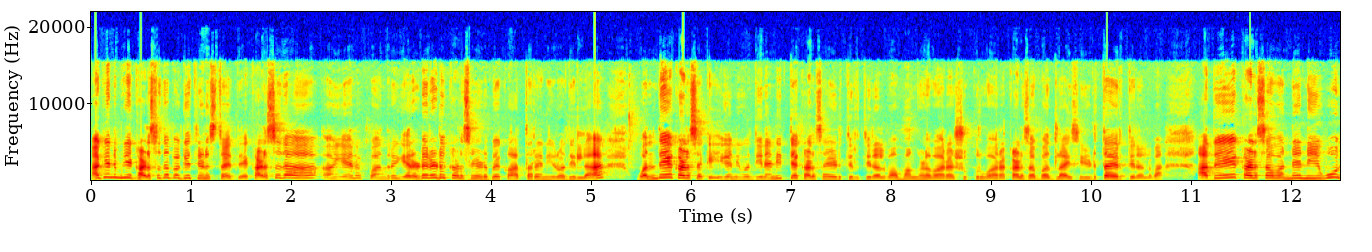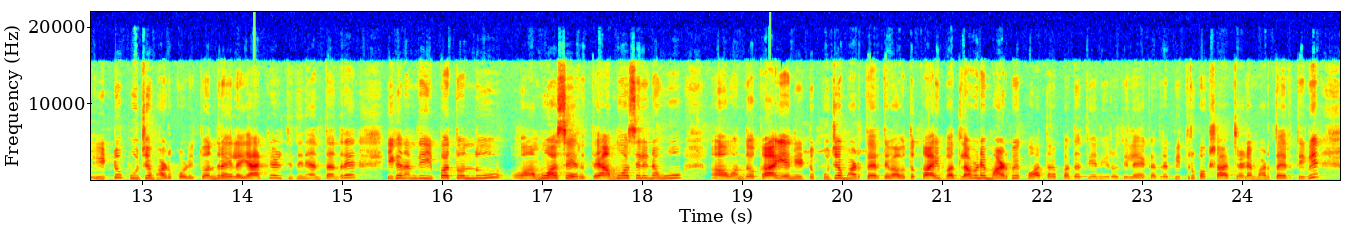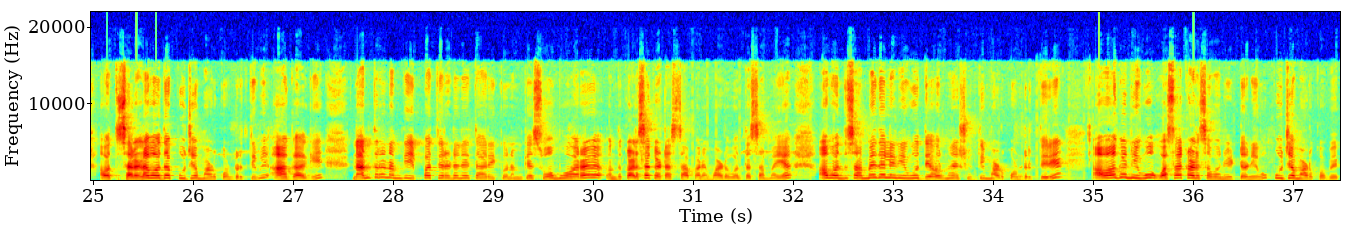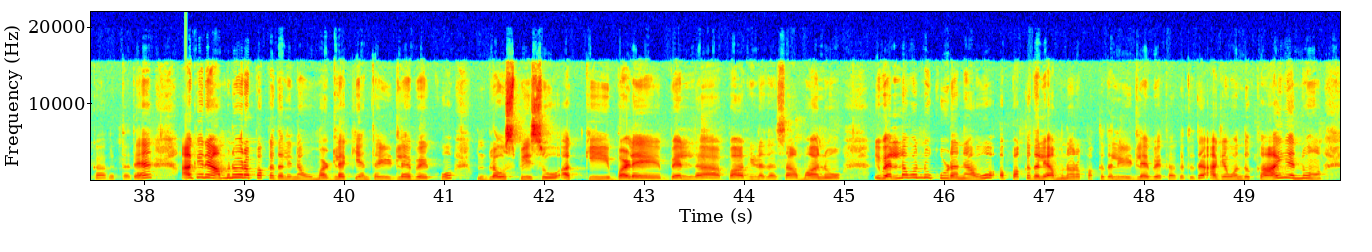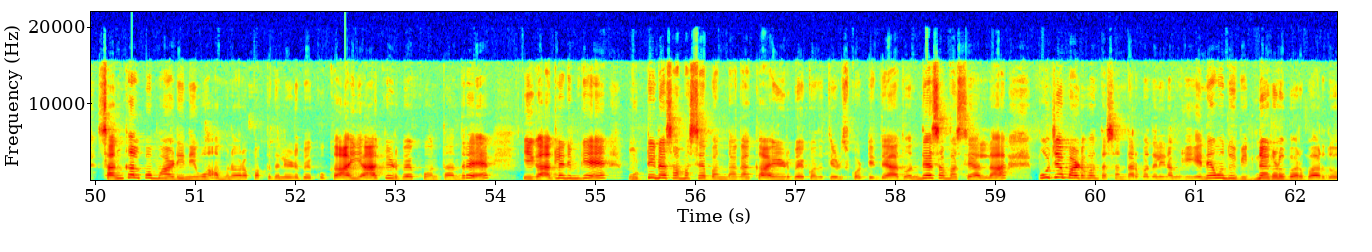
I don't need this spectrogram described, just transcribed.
ಹಾಗೆ ನಿಮಗೆ ಕಳಸದ ಬಗ್ಗೆ ತಿಳಿಸ್ತಾ ಇದ್ದೆ. ಕಳಸದ ಏನಪ್ಪ ಅಂದರೆ ಎರಡೆರಡು ಕಳಸ ಇಡಬೇಕು, ಆ ಥರ ಏನಿರೋದಿಲ್ಲ ಒಂದೇ ಕಳಸಕ್ಕೆ, ಈಗ ನೀವು ದಿನನಿತ್ಯ ಕಳಸ ಇಡ್ತಿರ್ತೀರಲ್ವ? ಮಂಗಳವಾರ, ಶುಕ್ರವಾರ ಕಳಸ ಬದಲಾಯಿಸಿ ಇಡ್ತಾ ಇರ್ತೀರಲ್ವ? ಅದೇ ಕಳಸವನ್ನೇ ನೀವು ಇಟ್ಟು ಪೂಜೆ ಮಾಡ್ಕೊಳ್ಳಿ. ತೊಂದರೆ ಇಲ್ಲ. ಯಾಕೆ ಹೇಳ್ತಿದ್ದೀನಿ ಅಂತಂದರೆ, ಈಗ ನಮಗೆ ಇಪ್ಪತ್ತೊಂದು ಅಮಾವಾಸ್ಯೆ ಇರುತ್ತೆ. ಅಮಾವಾಸ್ಯೆಲಿ ನಾವು ಒಂದು ಕಾಯಿಯನ್ನು ಇಟ್ಟು ಪೂಜೆ ಮಾಡ್ತಾ ಇರ್ತೇವೆ. ಅವತ್ತು ಕಾಯಿ ಬದಲಾವಣೆ ಮಾಡಬೇಕು, ಆ ಥರ ಪದ್ಧತಿ ಏನಿರೋದಿಲ್ಲ ಯಾಕಂದರೆ ಪಿತೃಪಕ್ಷ ಆಚರಣೆ ಮಾಡ್ತಾ ಇರ್ತೀವಿ. ಅವತ್ತು ಸರಳವಾದ ಪೂಜೆ ಮಾಡ್ಕೊಂಡಿರ್ತೀವಿ. ಹಾಗಾಗಿ ನಂತರ ನಮಗೆ ಇಪ್ಪತ್ತೆರಡನೇ ತಾರೀಕು, ನಮಗೆ ಸೋಮವಾರ ಒಂದು ಕಳಸ ಕಟ್ಟ ಸ್ಥಾಪನೆ ಮಾಡುವಂಥ ಸಮಯ. ಆ ಒಂದು ಸಮಯದಲ್ಲಿ ನೀವು ದೇವ್ರ ಮನೆ ಶುದ್ಧಿ ಮಾಡ್ಕೊಂಡಿರ್ತೀರಿ. ಆವಾಗ ನೀವು ಹೊಸ ಕಳಸವನ್ನು ಇಟ್ಟು ನೀವು ಪೂಜೆ ಮಾಡ್ಕೋಬೇಕಾಗುತ್ತದೆ. ಹಾಗೆಯೇ ಅಮ್ಮನವರ ಪಕ್ಕದಲ್ಲಿ ನಾವು ಮಡ್ಲಕ್ಕಿ ಅಂತ ಇಡಲೇಬೇಕು. ಬ್ಲೌಸ್ ಪೀಸು ಅಕ್ಕಿ, ಬಳೆ, ಬೆಲ್ಲ, ಬಾಗಿಣದ ಸಾಮಾನು, ಇವೆಲ್ಲವನ್ನು ಕೂಡ ನಾವು ಪಕ್ಕದಲ್ಲಿ ಅಮ್ಮನವರ ಪಕ್ಕದಲ್ಲಿ ಇಡಲೇಬೇಕಾಗುತ್ತದೆ. ಹಾಗೆ ಒಂದು ಕಾಯಿಯನ್ನು ಸಂಕಲ್ಪ ಮಾಡಿ ನೀವು ಅಮ್ಮನವರ ಪಕ್ಕದಲ್ಲಿ ಇಡಬೇಕು. ಕಾಯಿ ಯಾಕೆ ಇಡಬೇಕು ಅಂತ ಅಂದರೆ, ಈಗಾಗಲೇ ನಿಮಗೆ ಮುಟ್ಟಿನ ಸಮಸ್ಯೆ ಬಂದಾಗ ಕಾಯಿ ಇಡಬೇಕು ಅಂತ ತಿಳಿಸ್ಕೊಟ್ಟಿದ್ದೆ. ಅದು ಒಂದೇ ಸಮಸ್ಯೆ ಅಲ್ಲ. ಪೂಜೆ ಮಾಡುವಂಥ ಸಂದರ್ಭದಲ್ಲಿ ನಮಗೆ ಏನೇ ಒಂದು ವಿಘ್ನಗಳು ಬರಬಾರ್ದು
